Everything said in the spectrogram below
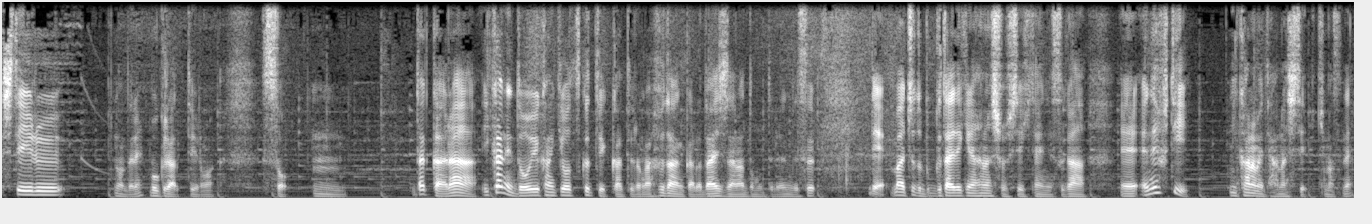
しているのでね僕らっていうのは。そう。うん。だからいかにどういう環境を作っていくかっていうのが普段から大事だなと思ってるんです。でまあちょっと具体的な話をしていきたいんですが、えー、NFT に絡めて話していきますね。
